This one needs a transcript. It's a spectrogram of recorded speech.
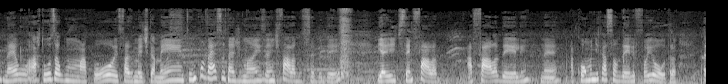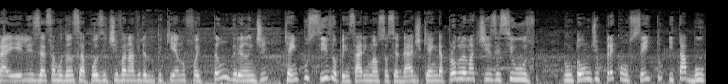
né, o Arthur usa alguma coisa, faz um medicamento. Em conversas né, de mães, a gente fala do CBD. E a gente sempre fala, a fala dele, né, a comunicação dele foi outra. Para eles, essa mudança positiva na vida do pequeno foi tão grande que é impossível pensar em uma sociedade que ainda problematiza esse uso, num tom de preconceito e tabu,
